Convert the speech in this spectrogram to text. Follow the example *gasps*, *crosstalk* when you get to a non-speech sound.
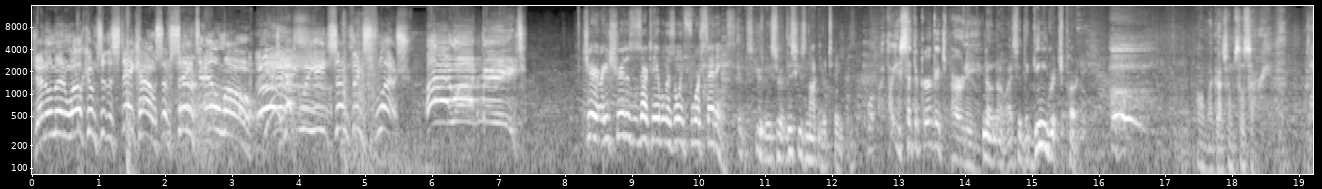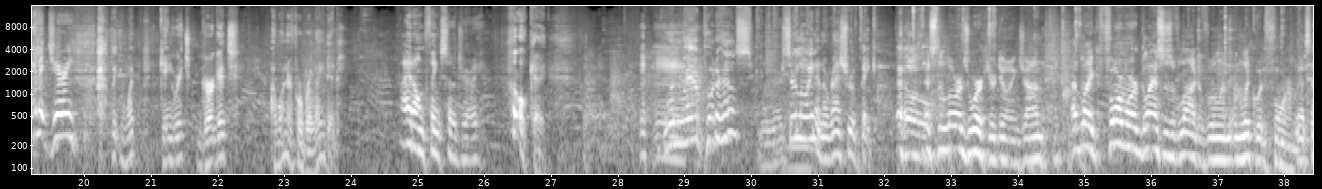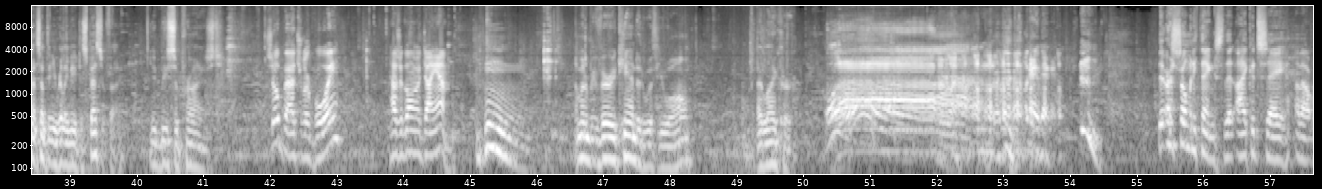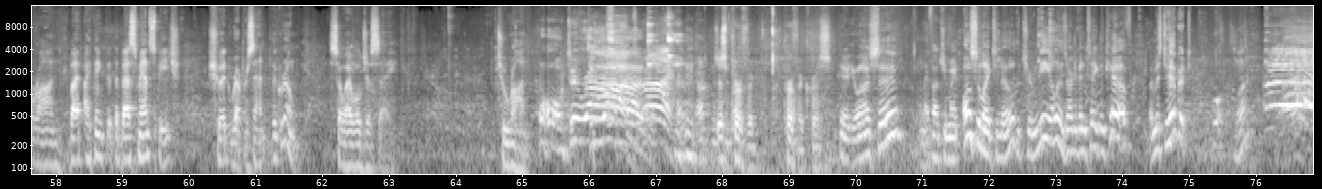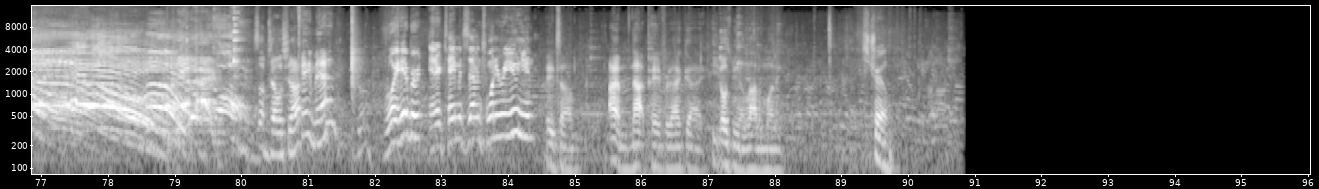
Gentlemen, welcome to the steakhouse of St. Elmo. Tonight we eat something's flesh. I want meat! Jerry, are you sure this is our table? There's only four settings. Excuse me, sir, this is not your table. Well, I thought you said the Gergich party. No, no, I said the Gingrich party. *gasps* Oh my gosh, I'm so sorry. Damn it, Jerry. But you know what? Gingrich, Gergich, I wonder if we're related. I don't think so, Jerry. *laughs* Okay. One rare porterhouse, one rare sirloin, and a rasher of bacon. That's the Lord's work you're doing, John. I'd like four more glasses of Lagavulin in liquid form. That's not something you really need to specify. You'd be surprised. So, bachelor boy, how's it going with Diane? Hmm. I'm gonna be very candid with you all. I like her. *laughs* Okay, okay, okay. There are so many things that I could say about Ron, but I think that the best man speech should represent the groom. So I will just say, to Ron. Oh, to Ron! To Ron. Just perfect. Perfect, Chris. Here you are, sir. And I thought you might also like to know that your meal has already been taken care of by Mr. Hibbert. What? What's up, Jello Shot? Hey, man. Roy Hibbert, Entertainment 720 reunion. Hey, Tom. I am not paying for that guy. He owes me a lot of money. It's true.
